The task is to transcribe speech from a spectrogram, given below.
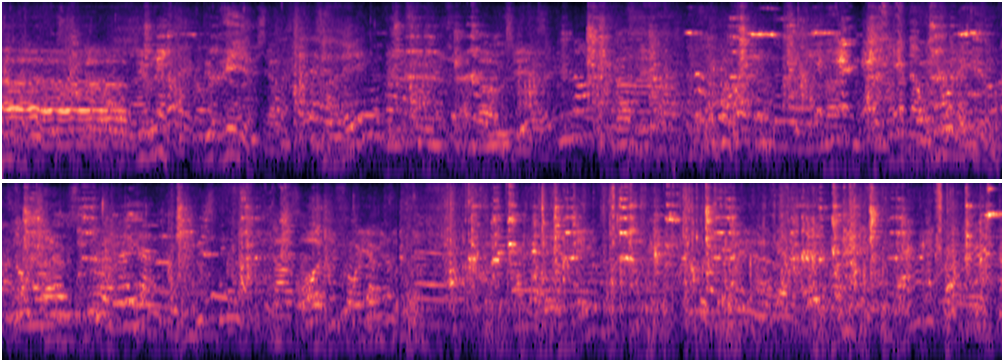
Euh, du bris, du. Oh.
